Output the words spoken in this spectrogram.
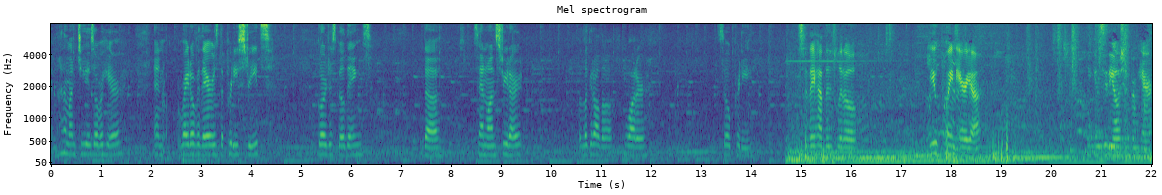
And Hanamanchi is over here, and right over there is the pretty streets, gorgeous buildings, the San Juan street art. But look at all the water. It's so pretty. So they have this little viewpoint area. You can see the ocean from here.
